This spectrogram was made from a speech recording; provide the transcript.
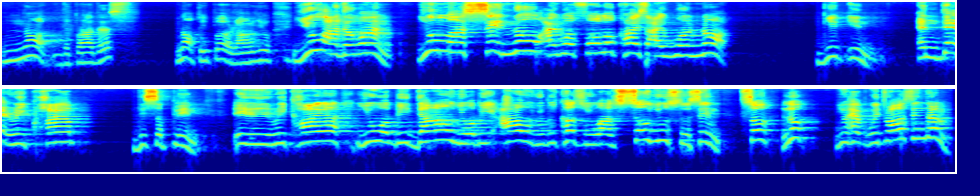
Not the brothers, not people around you. You are the one. You must say, No, I will follow Christ. I will not give in. And that requires discipline. It requires you will be down, you will be out because you are so used to sin. So look, you have withdrawal syndrome.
